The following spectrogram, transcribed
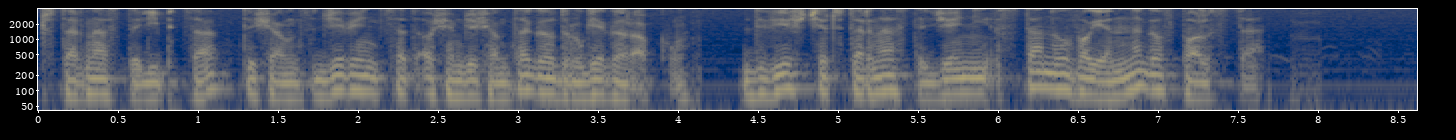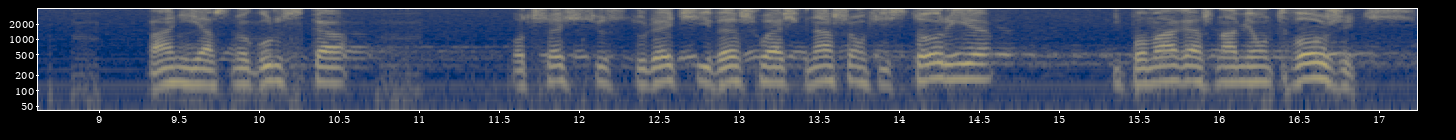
14 lipca 1982 roku. 214 dzień stanu wojennego w Polsce. Pani Jasnogórska, od sześciu stuleci weszłaś w naszą historię i pomagasz nam ją tworzyć.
